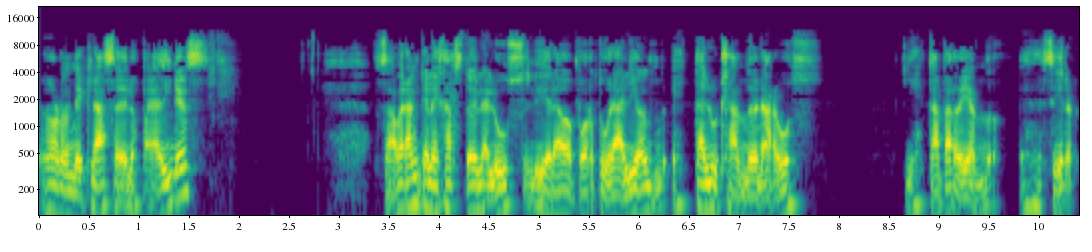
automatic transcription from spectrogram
orden de clase de los paladines, sabrán que el ejército de la luz, liderado por Turalion, está luchando en Argus y está perdiendo. Es decir,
